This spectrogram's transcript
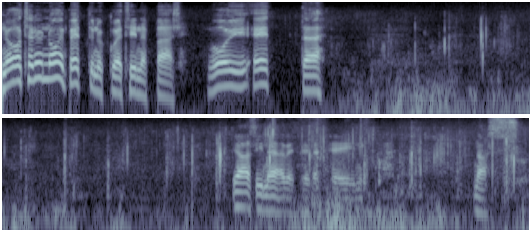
No oot sä nyt noin pettynyt, kun et sinne pääse? Voi että. Ja sinä vetelet heinikkoa. Nassu.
